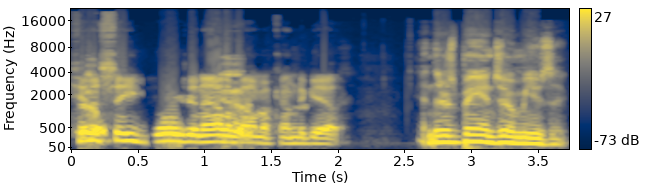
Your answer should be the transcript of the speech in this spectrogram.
Tennessee Georgia, and Alabama come together. And there's banjo music.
